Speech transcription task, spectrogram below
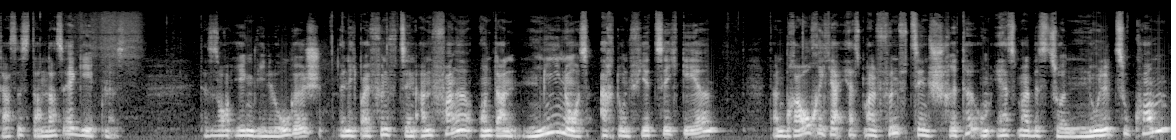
Das ist dann das Ergebnis. Das ist auch irgendwie logisch, wenn ich bei 15 anfange und dann minus 48 gehe, dann brauche ich ja erstmal 15 Schritte, um erstmal bis zur 0 zu kommen.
